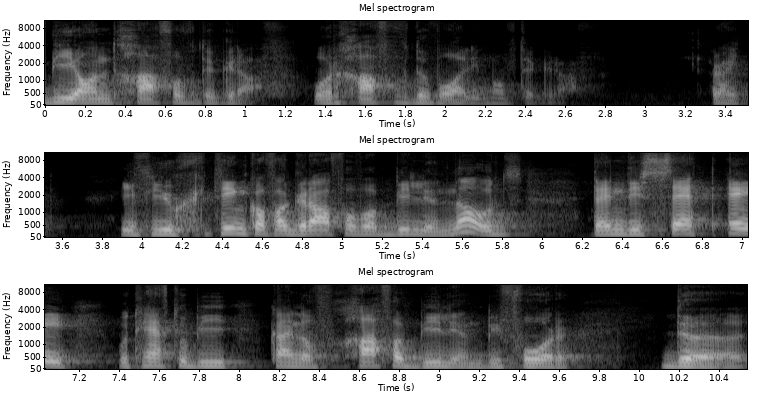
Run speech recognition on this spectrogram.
beyond half of the graph or half of the volume of the graph, right? If you think of a graph of a billion nodes, then this set A would have to be kind of half a billion before the,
